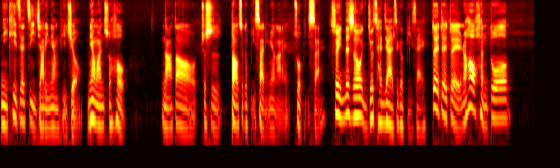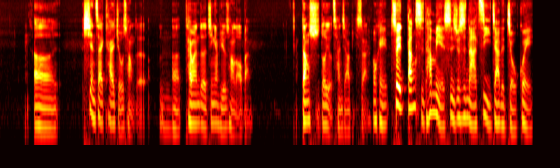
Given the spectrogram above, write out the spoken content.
你可以在自己家里酿啤酒，酿完之后拿到就是到这个比赛里面来做比赛。所以那时候你就参加了这个比赛。对对对，然后很多呃现在开酒厂的呃台湾的精酿啤酒厂老板。当时都有参加比赛，OK，所以当时他们也是就是拿自己家的酒柜，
